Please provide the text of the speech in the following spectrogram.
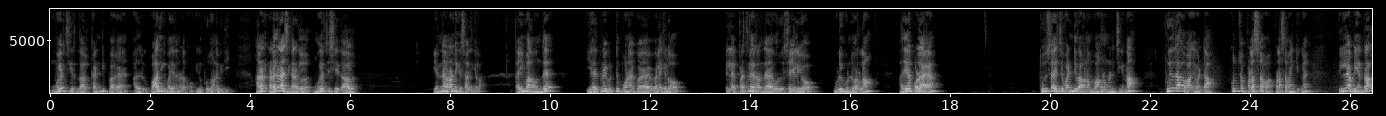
முயற்சி இருந்தால் கண்டிப்பாக அதற்கு பாதிக்கு பாதி நடக்கும். இது பொதுவான விதி. அதனால் கடகராசிக்காரர்கள் முயற்சி செய்தால் என்ன வேணாலும் நீங்கள் சாதிக்கலாம். தை மாதம் வந்து ஏற்கனவே விட்டு போன வேலைகளோ இல்லை பிரச்சனை இருந்த ஒரு செயலையோ முடிவு கொண்டு வரலாம். அதே போல் புதுசாக வச்சு வண்டி வாகனம் வாங்கணும்னு நினச்சிங்கன்னா புதிதாக வாங்க வேண்டாம். கொஞ்சம் பழசாக பழசாக வாங்கிக்கோங்க. இல்லை அப்படி என்றால்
